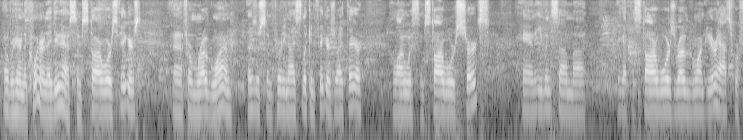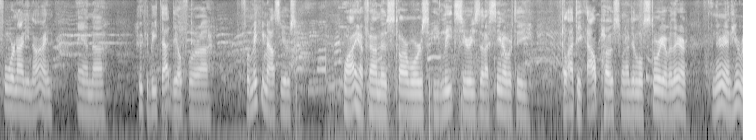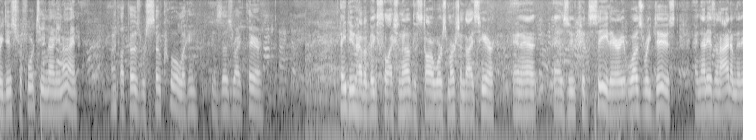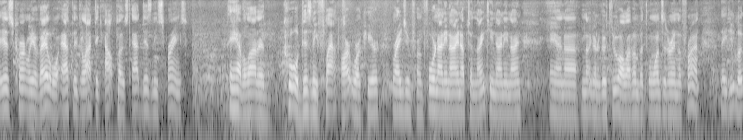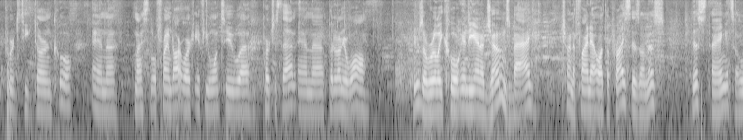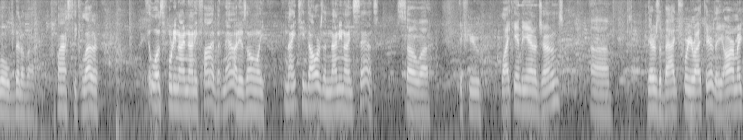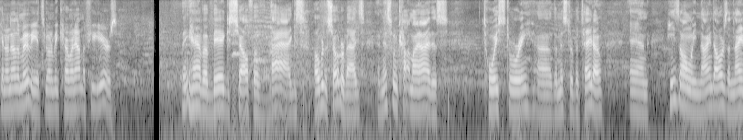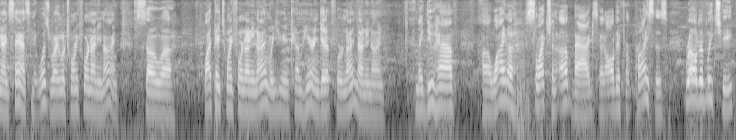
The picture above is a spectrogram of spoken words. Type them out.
Over here in the corner, they do have some Star Wars figures uh, from Rogue One. Those are some pretty nice looking figures right there, along with some Star Wars shirts and even some. Uh, they got the Star Wars Rogue One ear hats for $4.99, and uh, who could beat that deal for uh, for Mickey Mouse ears? Well, I have found those Star Wars Elite series that I've seen over at the Galactic Outpost when I did a little story over there. And they're in here reduced for $14.99. I thought those were so cool looking. Is those right there. They do have a big selection of the Star Wars merchandise here. And as you could see there, it was reduced. And that is an item that is currently available at the Galactic Outpost at Disney Springs. They have a lot of cool Disney flat artwork here, ranging from $4.99 up to $19.99. And uh, I'm not going to go through all of them, but the ones that are in the front, they do look pretty darn cool. And uh, nice little framed artwork if you want to uh, purchase that and uh, put it on your wall. Here's a really cool Indiana Jones bag. I'm trying to find out what the price is on this this thing. It's a little bit of a plastic leather. It was $49.95, but now it is only $19.99. So uh, if you like Indiana Jones, uh, there's a bag for you right there. They are making another movie. It's going to be coming out in a few years. They have a big shelf of bags, over-the-shoulder bags, and this one caught my eye, this Toy Story, uh, the Mr. Potato, and he's only $9.99, and it was regular $24.99. So uh, why pay $24.99 when you can come here and get it for $9.99? And they do have a wide selection of bags at all different prices, relatively cheap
